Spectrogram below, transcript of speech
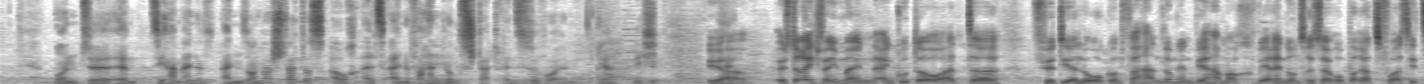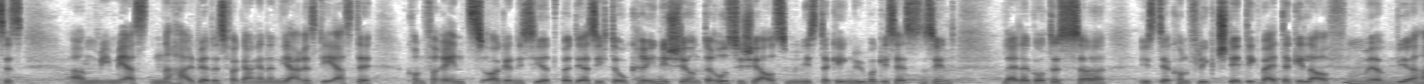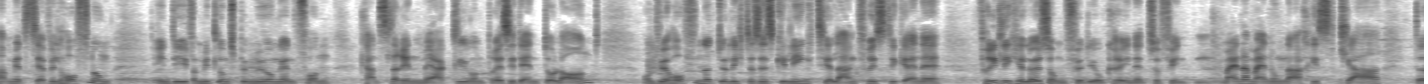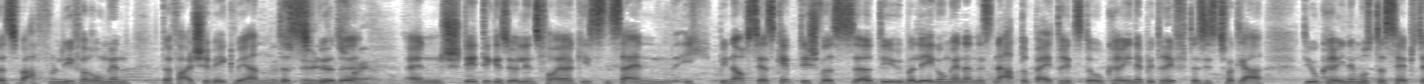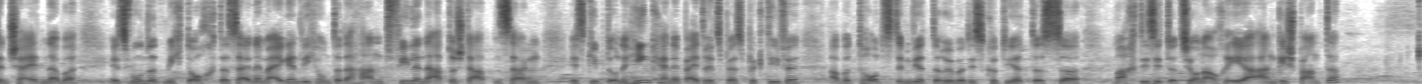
Und äh, ähm, Sie haben eine, einen Sonderstatus auch als eine Verhandlungsstadt, wenn Sie so wollen. Ja, nicht? Ja, Österreich war immer ein, ein guter Ort äh, für Dialog und Verhandlungen. Wir haben auch während unseres Europaratsvorsitzes ähm, im ersten Halbjahr des vergangenen Jahres die erste Konferenz organisiert, bei der sich der ukrainische und der russische Außenminister gegenüber gesessen sind. Leider Gottes äh, ist der Konflikt stetig weitergelaufen. Äh, wir haben jetzt sehr viel Hoffnung in die Vermittlungsbemühungen von Kanzlerin Merkel und Präsident Hollande. Und wir hoffen natürlich, dass es gelingt, hier langfristig eine friedliche Lösung für die Ukraine zu finden. Meiner Meinung nach ist klar, dass Waffenlieferungen der falsche Weg wären. Das, das würde ein stetiges Öl ins Feuer gießen sein. Ich bin auch sehr skeptisch, was äh, die Überlegungen eines NATO-Beitritts der Ukraine betrifft. Das ist zwar klar, die Ukraine muss das selbst entscheiden, aber es wundert mich doch, dass einem eigentlich unter der Hand viele NATO-Staaten sagen, es gibt ohnehin keine Beitrittsperspektive, aber trotzdem wird darüber diskutiert. Das äh, macht die Situation auch eher angespannter.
